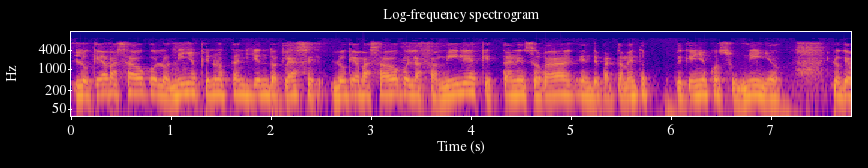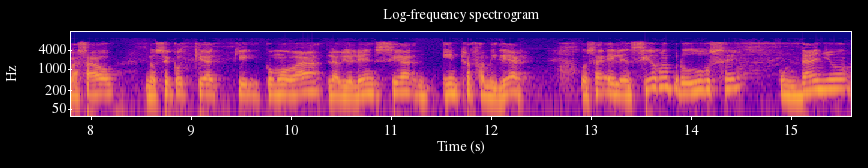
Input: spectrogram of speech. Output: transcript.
Lo que ha pasado con los niños que no están yendo a clase, lo que ha pasado con las familias que están encerradas en departamentos pequeños con sus niños, lo que ha pasado, no sé qué, cómo va la violencia intrafamiliar. O sea, el encierro produce un daño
